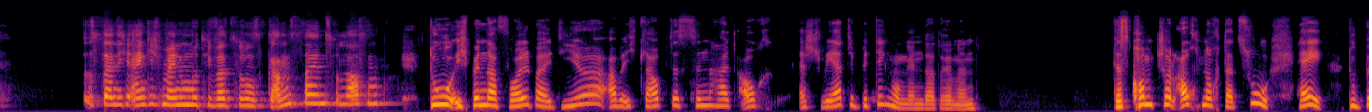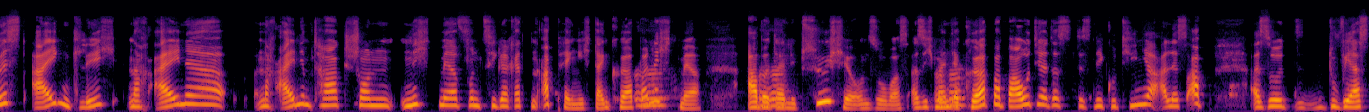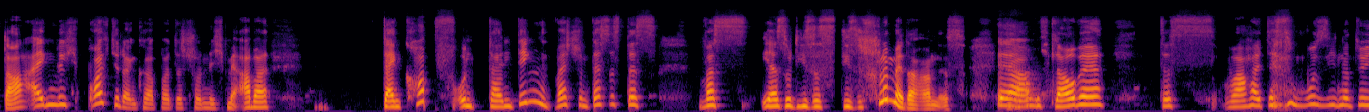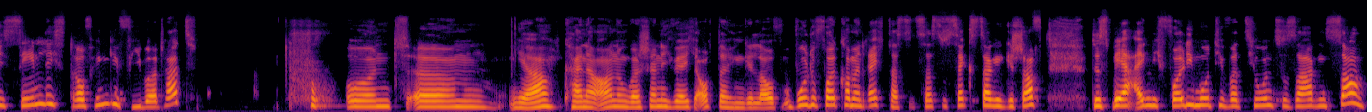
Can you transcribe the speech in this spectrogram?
ist da nicht eigentlich meine Motivation, es ganz sein zu lassen? Du, ich bin da voll bei dir, aber ich glaube, das sind halt auch erschwerte Bedingungen da drinnen. Das kommt schon auch noch dazu. Hey, du bist eigentlich nach einer nach einem Tag schon nicht mehr von Zigaretten abhängig, dein Körper mhm. nicht mehr aber Aha. deine Psyche und sowas. Also ich meine, der Körper baut ja das, das Nikotin ja alles ab. Also du wärst da eigentlich, bräuchte dein Körper das schon nicht mehr. Aber dein Kopf und dein Ding, weißt du, das ist das, was ja so dieses, dieses Schlimme daran ist. Ja. ja und ich glaube, das war halt das, wo sie natürlich sehnlichst drauf hingefiebert hat. Und ähm, ja, keine Ahnung, wahrscheinlich wäre ich auch dahin gelaufen. Obwohl du vollkommen recht hast. Jetzt hast du sechs Tage geschafft. Das wäre eigentlich voll die Motivation zu sagen: So,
